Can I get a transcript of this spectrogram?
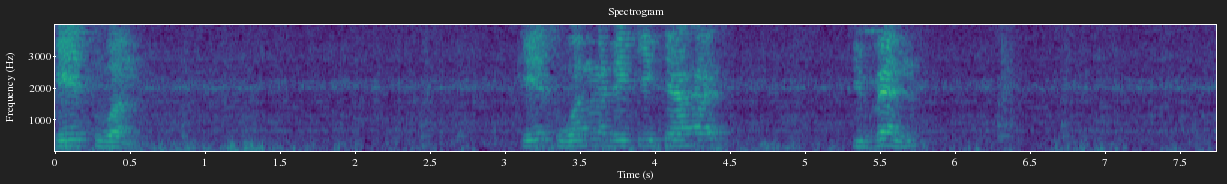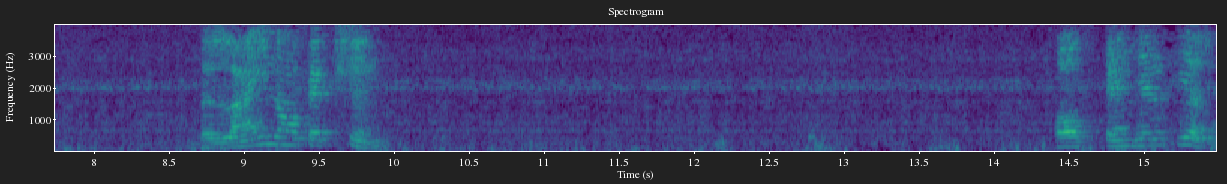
केस वन केस वन में देखिए क्या है कि when the line of action of tangential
